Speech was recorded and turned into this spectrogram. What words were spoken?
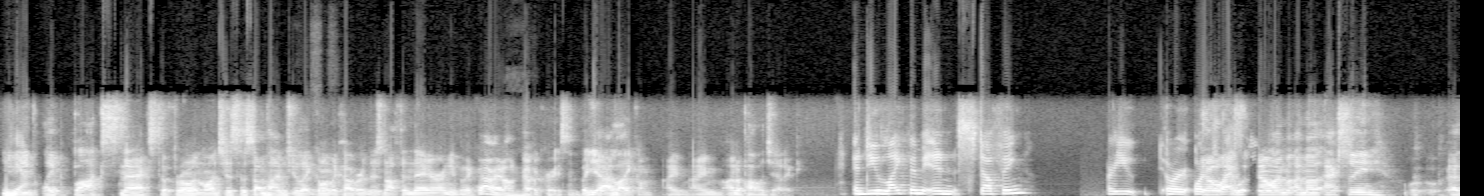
you Yeah. need like box snacks to throw in lunches. So sometimes you like go in the cupboard, there's nothing there, and you're like, all right, I'll Mm-hmm. have a craisin. But yeah, I like them. I, I'm unapologetic. And do you like them in stuffing? Are you or or No, I, no, I'm I'm a, actually, uh,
